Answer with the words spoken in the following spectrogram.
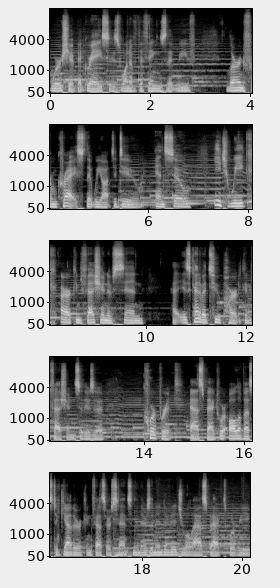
worship at Grace is one of the things that we've learned from Christ that we ought to do. And so each week, our confession of sin uh, is kind of a two part confession. So there's a corporate aspect where all of us together confess our sins, and then there's an individual aspect where we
